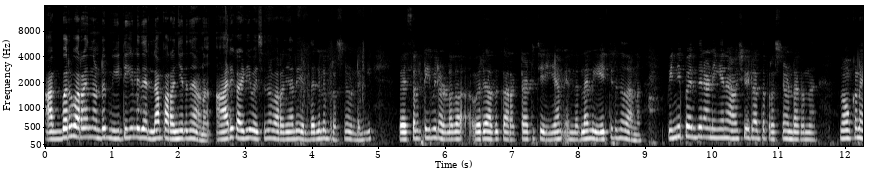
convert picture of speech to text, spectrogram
അക്ബർ പറയുന്നുണ്ട് മീറ്റിങ്ങിൽ ഇതെല്ലാം പറഞ്ഞിരുന്നതാണ്. ആര് കഴി വെച്ചെന്ന് പറഞ്ഞാൽ എന്തെങ്കിലും പ്രശ്നമുണ്ടെങ്കിൽ വെസൽ ടീമിലുള്ളത് അവർ അത് കറക്റ്റായിട്ട് ചെയ്യാം എന്നെല്ലാം ഏറ്റിരുന്നതാണ്. പിന്നെ ഇപ്പോൾ എന്തിനാണ് ഇങ്ങനെ ആവശ്യമില്ലാത്ത പ്രശ്നം ഉണ്ടാക്കുന്നത്? നോക്കണേ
